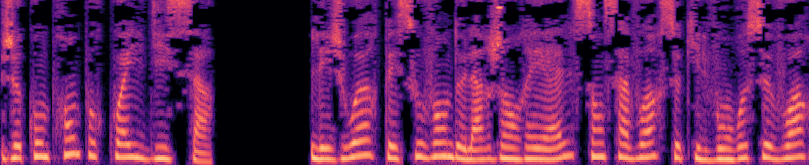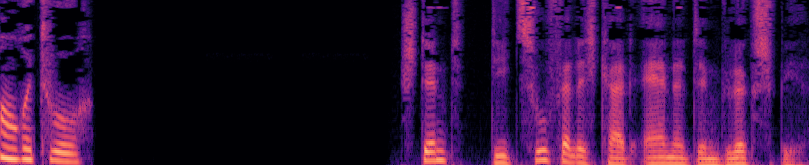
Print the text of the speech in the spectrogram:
je comprends pourquoi ils disent ça. Les joueurs paient souvent de l'argent réel sans savoir ce qu'ils vont recevoir en retour. Stimmt, die Zufälligkeit ähnelt dem Glücksspiel.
